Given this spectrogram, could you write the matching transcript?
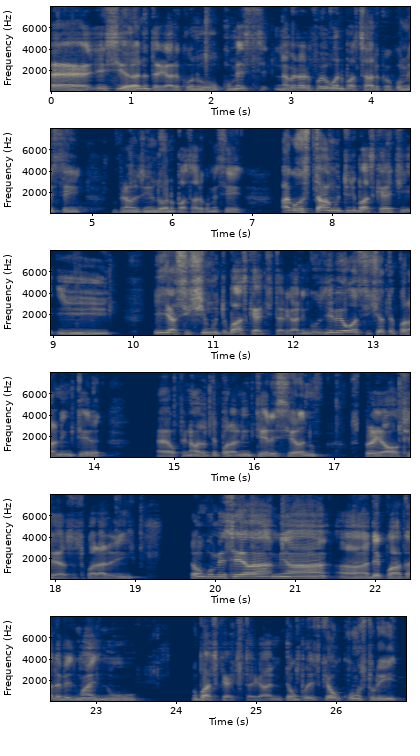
é, esse ano, tá ligado? Quando comecei. Na verdade, foi o ano passado que eu comecei. No finalzinho do ano passado, eu comecei a gostar muito de basquete e. E assistir muito basquete, tá ligado? Inclusive, eu assisti a temporada inteira. É, o final da temporada inteira esse ano. Os playoffs, essas paradas aí. Então, comecei a me a, adequar cada vez mais no, no basquete, tá ligado? Então, por isso que eu construí.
